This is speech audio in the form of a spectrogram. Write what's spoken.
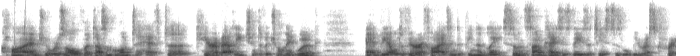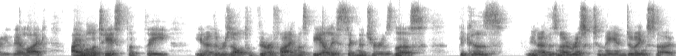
client, your resolver, doesn't want to have to care about each individual network and be able to verify it independently. So in some cases, these attesters will be risk-free. They're like, I will attest that the you know the result of verifying this BLS signature is this because you know there's no risk to me in doing so,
